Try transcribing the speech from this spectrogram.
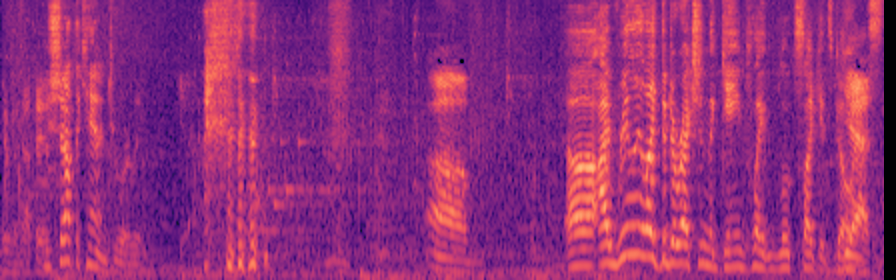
because I got You this. shot the cannon too early. Yeah. um. Uh, I really like the direction the gameplay looks like it's going. Yes,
